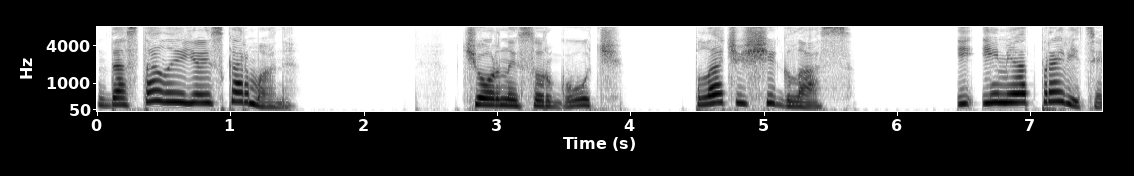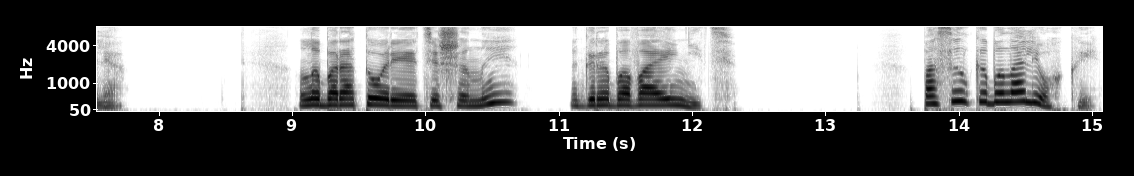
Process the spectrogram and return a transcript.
Достала ее из кармана. Черный сургуч, плачущий глаз, и имя отправителя. Лаборатория тишины, гробовая нить. Посылка была легкой.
